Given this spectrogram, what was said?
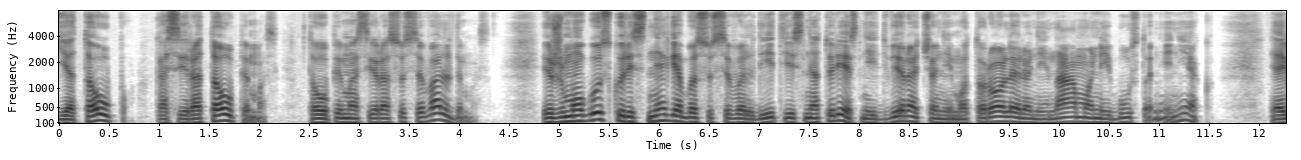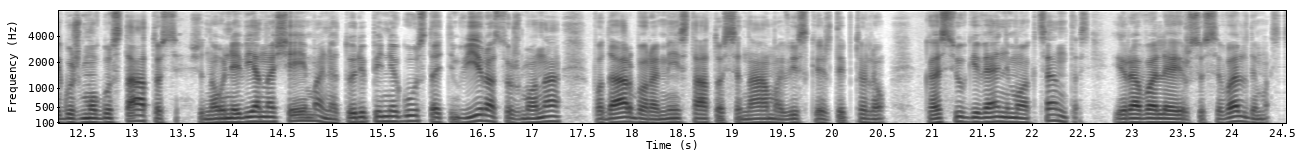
Jie taupo. Kas yra taupimas? Taupimas yra susivaldymas. Ir žmogus, kuris negeba susivaldyti, jis neturės nei dviračio, nei motorolerio, nei namo, nei būsto, nei nieko. Jeigu žmogus statosi, žinau ne vieną šeimą, neturi pinigų, stati vyras su žmona po darbo ramiai statosi namą, viską ir taip toliau. Kas jų gyvenimo akcentas? Yra valia ir susivaldymas.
